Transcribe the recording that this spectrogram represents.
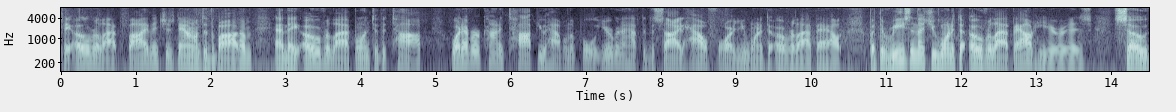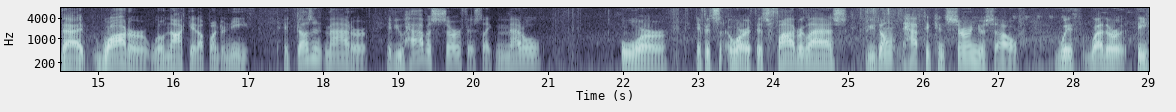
They overlap five inches down onto the bottom and they overlap onto the top whatever kind of top you have on the pool, you're going to have to decide how far you want it to overlap out. But the reason that you want it to overlap out here is so that water will not get up underneath. It doesn't matter if you have a surface like metal or if it's or if it's fiberglass, you don't have to concern yourself with whether the,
